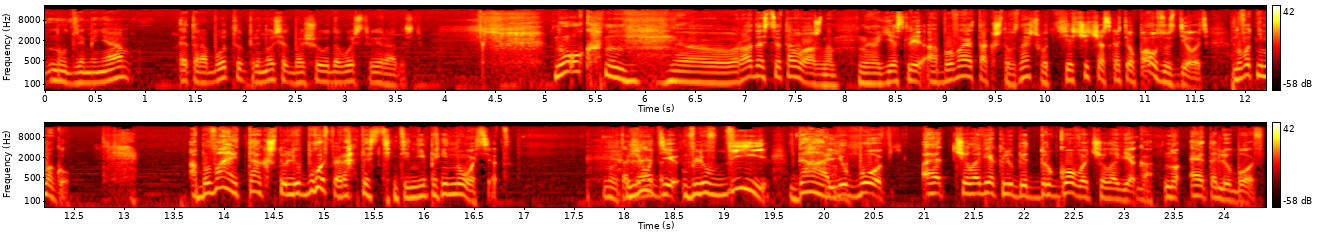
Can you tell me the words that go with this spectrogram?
ну, для меня эта работа приносит большое удовольствие и радость. Ну, ок, э, радость это важно. Если, а бывает так, что, знаешь, вот я сейчас хотел паузу сделать, но вот не могу. А бывает так, что любовь и радость эти не приносят. Ну, Люди это... в любви, да, любовь человек любит другого человека, но это любовь,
